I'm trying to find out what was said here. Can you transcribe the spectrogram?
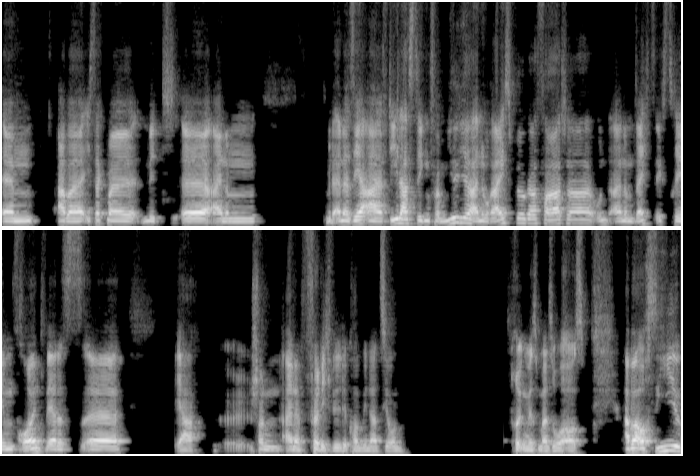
Ähm, aber ich sag mal, mit äh, einem mit einer sehr AfD-lastigen Familie, einem Reichsbürgervater und einem rechtsextremen Freund wäre das äh, ja schon eine völlig wilde Kombination. Drücken wir es mal so aus. Aber auch sie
